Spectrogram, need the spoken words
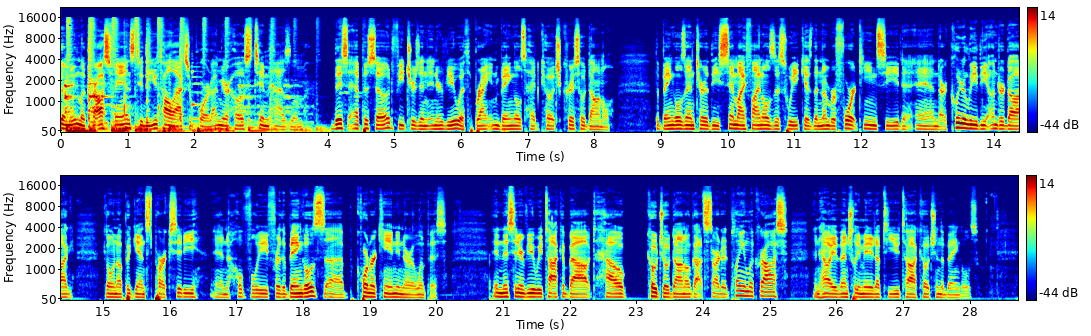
welcoming lacrosse fans to the Utah Lax Report. I'm your host, Tim Haslam. This episode features an interview with Brighton Bengals head coach Chris O'Donnell. The Bengals enter the semifinals this week as the number 14 seed and are clearly the underdog going up against Park City and hopefully for the Bengals, uh, Corner Canyon or Olympus. In this interview, we talk about how Coach O'Donnell got started playing lacrosse and how he eventually made it up to Utah coaching the Bengals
